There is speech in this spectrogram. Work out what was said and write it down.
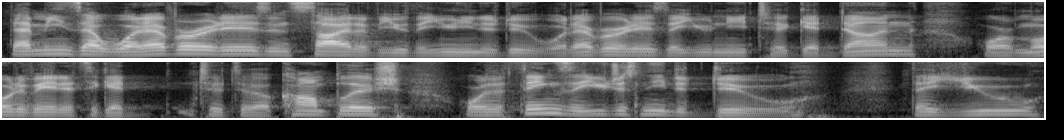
that means that whatever it is inside of you that you need to do, whatever it is that you need to get done or motivated to get to, to accomplish, or the things that you just need to do that you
